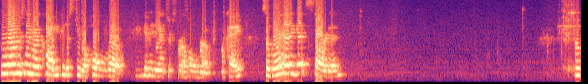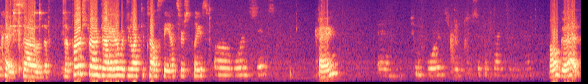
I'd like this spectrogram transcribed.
whoever's name I call, you can just do a whole row. You give me the answers for a whole row, okay? So go ahead and get started. Okay, so the, the first row, Jair, would you like to tell us the answers, please? Uh, one sixth Okay. and two fourths, which is simplified to the Oh, good.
